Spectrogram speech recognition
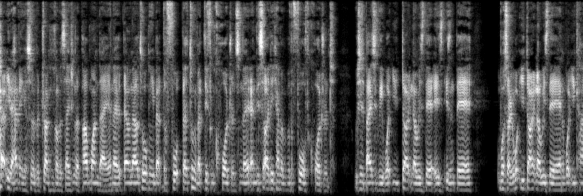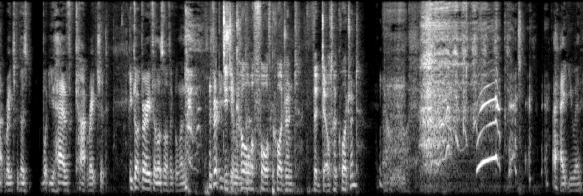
you know, having a sort of a drunken conversation at the pub one day, and they, they, were, they were talking about the four, they were talking about different quadrants, and, they, and this idea came up with the fourth quadrant, which is basically what you don't know is there is isn't there. Well, sorry, what you don't know is there, and what you can't reach because what you have can't reach it. It got very philosophical and very. Did you call the fourth quadrant the delta quadrant? Oh, I hate you, Ed.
